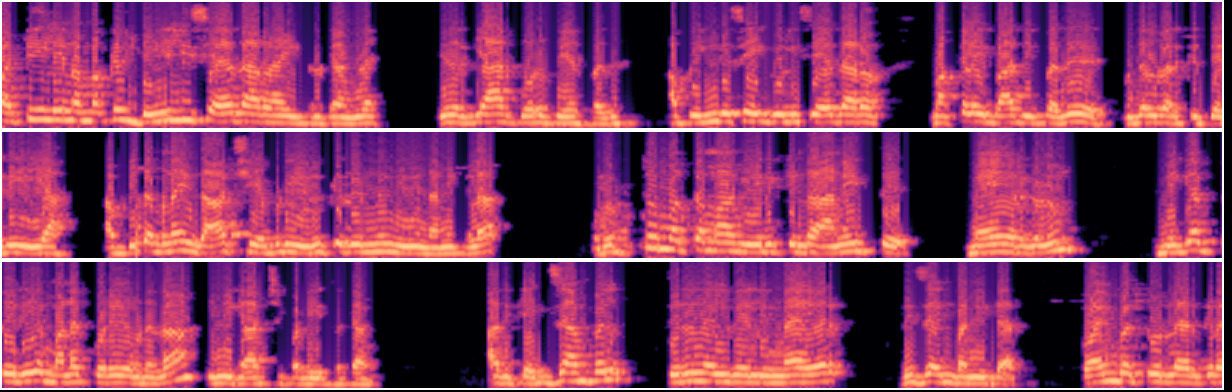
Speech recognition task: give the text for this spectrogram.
பட்டியலின மக்கள் டெய்லி சேதாரம் ஆகிட்டு இருக்காங்களே. இதற்கு யார் பொறுப்பு ஏற்பது அப்ப இங்கு செய்கொலி சேதாரம் மக்களை பாதிப்பது முதல்வருக்கு தெரியலையா? அப்படி இந்த ஆட்சி எப்படி இருக்குதுன்னு நீங்க நினைக்கலாம். ஒட்டுமொத்தமாக இருக்கின்ற அனைத்து மேயர்களும் மிகப்பெரிய மனக்குறையோடு தான் இன்னைக்கு ஆட்சி பண்ணிட்டு இருக்காங்க அதுக்கு எக்ஸாம்பிள் திருநெல்வேலி மேயர் ரிசைன் பண்ணிட்டார். கோயம்புத்தூர்ல இருக்கிற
